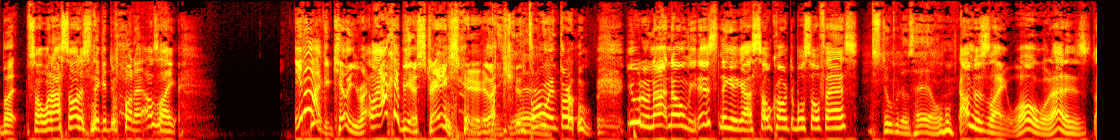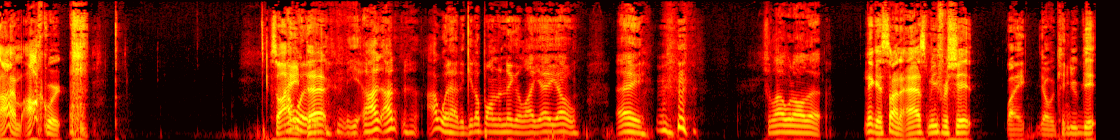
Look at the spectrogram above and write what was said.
But so when I saw this nigga do all that, I was like, you know, I could kill you, right? Like I could be a stranger, like through and through. You do not know me. This nigga got so comfortable so fast. Stupid as hell. I'm just like, whoa, that is, I am awkward. so I, hate would, that. Yeah, I, I, I would have to get up on the nigga like, hey, yo, hey, chill out with all that. Nigga trying to ask me for shit. Like, yo, can you get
